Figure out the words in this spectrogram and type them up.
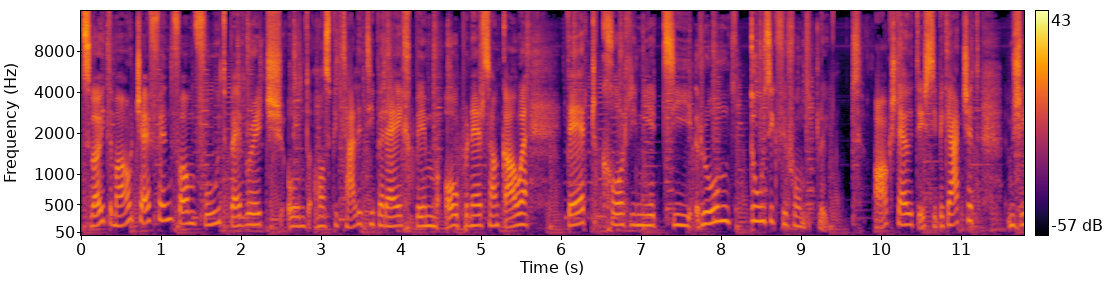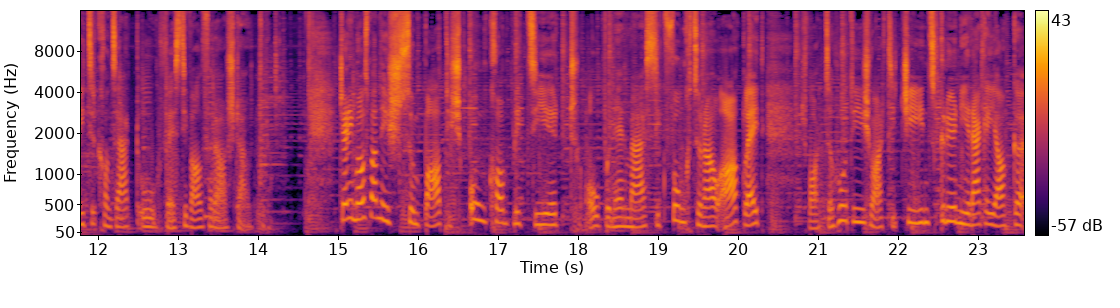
zweiten Mal Chefin vom Food, Beverage und Hospitality Bereich beim Open Air St. Gallen. Dort koordiniert sie rund 1500 Leute. Angestellt ist sie bei Gadget, einem Schweizer Konzert- und Festivalveranstalter. Jenny Mosmann ist sympathisch, unkompliziert, open-air-mässig, funktional angelegt. Schwarze Hoodie, schwarze Jeans, grüne Regenjacke,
